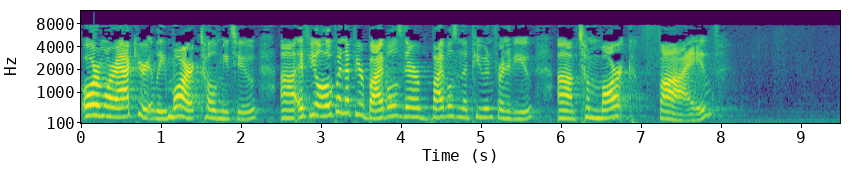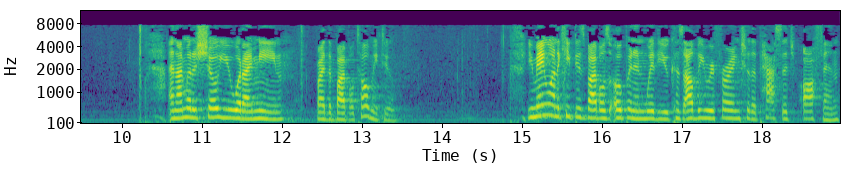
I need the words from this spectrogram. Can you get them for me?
Or more accurately, Mark told me to. Uh, if you'll open up your Bibles, there are Bibles in the pew in front of you, um, to Mark 5. And I'm going to show you what I mean by the Bible told me to. You may want to keep these Bibles open and with you because I'll be referring to the passage often,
